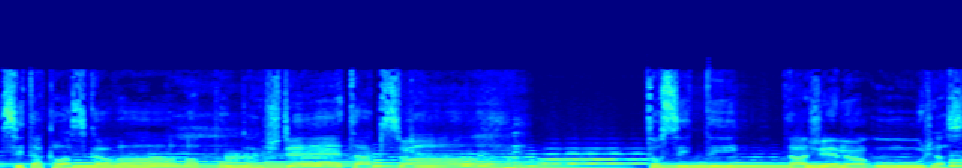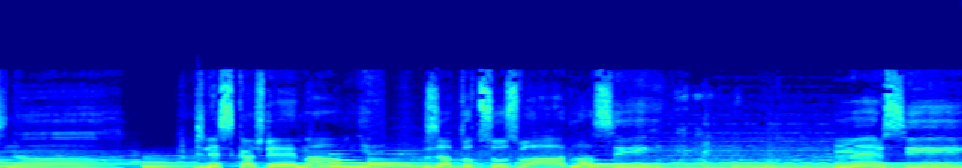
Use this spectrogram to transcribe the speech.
Jsi tak laskavá a pokaždé tak svá. To si ty, ta žena úžasná. Dnes každé má mě za to, co zvládla si. Merci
